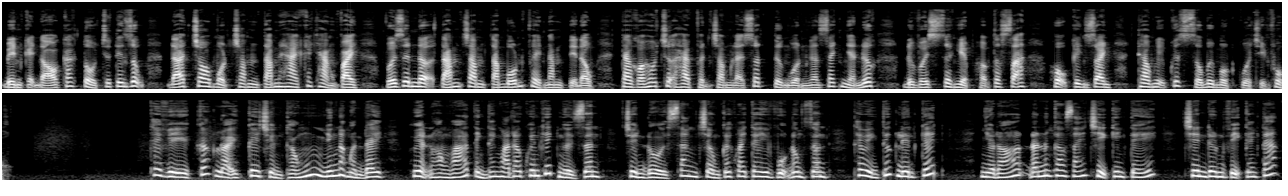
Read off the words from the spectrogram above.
Bên cạnh đó, các tổ chức tín dụng đã cho 182 khách hàng vay với dư nợ 884,5 tỷ đồng theo gói hỗ trợ 2% lãi suất từ nguồn ngân sách nhà nước đối với doanh nghiệp hợp tác xã, hộ kinh doanh theo nghị quyết số 11 của chính phủ. Thay vì các loại cây truyền thống những năm gần đây, huyện Hoàng Hóa, tỉnh Thanh Hóa đã khuyến khích người dân chuyển đổi sang trồng cây khoai tây vụ đông xuân theo hình thức liên kết, nhờ đó đã nâng cao giá trị kinh tế trên đơn vị canh tác,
